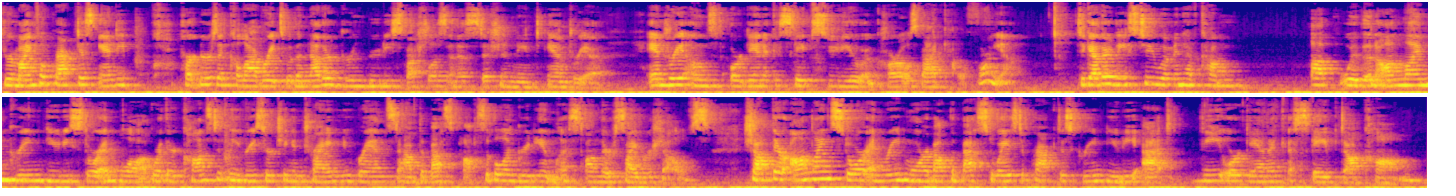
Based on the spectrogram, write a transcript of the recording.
Through mindful practice, Andy partners and collaborates with another green beauty specialist and esthetician named Andrea. Andrea owns Organic Escape Studio in Carlsbad, California. Together, these two women have come up with an online green beauty store and blog where they're constantly researching and trying new brands to have the best possible ingredient list on their cyber shelves. Shop their online store and read more about the best ways to practice green beauty at theorganicescape.com.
